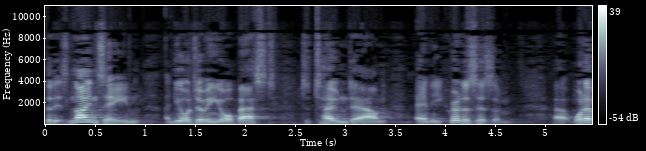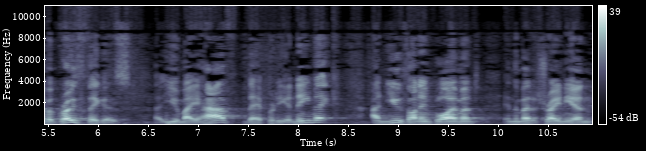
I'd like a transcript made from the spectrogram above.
that it's 19, and you're doing your best to tone down any criticism. Uh, whatever growth figures uh, you may have, they're pretty anemic, and youth unemployment in the Mediterranean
